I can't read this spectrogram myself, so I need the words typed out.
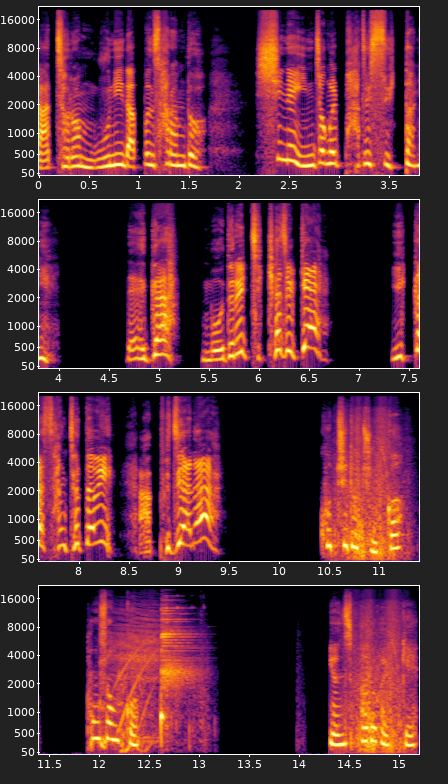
나처럼 운이 나쁜 사람도 신의 인정을 받을 수 있다니. 내가 모두를 지켜줄게. 이깟 상처 따위 아프지 않아. 코치도 줄까? 풍선껌. 연습하러 갈게.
